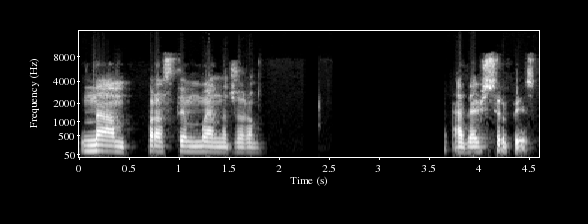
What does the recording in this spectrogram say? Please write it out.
нам, простым менеджерам. А дальше сюрприз.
